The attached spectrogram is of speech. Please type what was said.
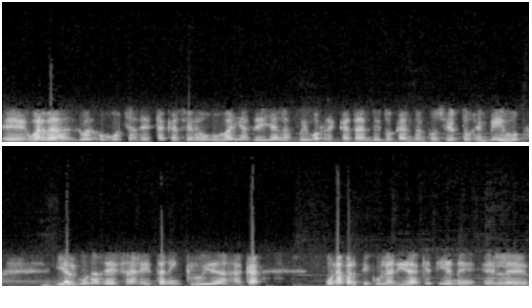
eh, guardadas. Luego muchas de estas canciones, o varias de ellas, las fuimos rescatando y tocando en conciertos en vivo, y algunas de esas están incluidas acá. Una particularidad que tiene el,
